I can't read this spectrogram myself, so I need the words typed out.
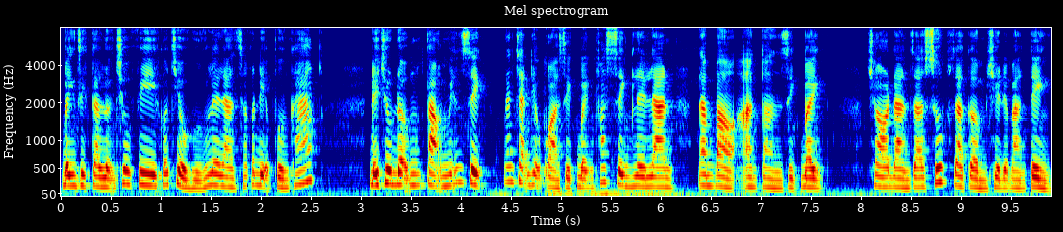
bệnh dịch tả lợn châu Phi có chiều hướng lây lan sang các địa phương khác – để chủ động tạo miễn dịch, ngăn chặn hiệu quả dịch bệnh phát sinh lây lan, đảm bảo an toàn dịch bệnh cho đàn gia súc gia cầm trên địa bàn tỉnh,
